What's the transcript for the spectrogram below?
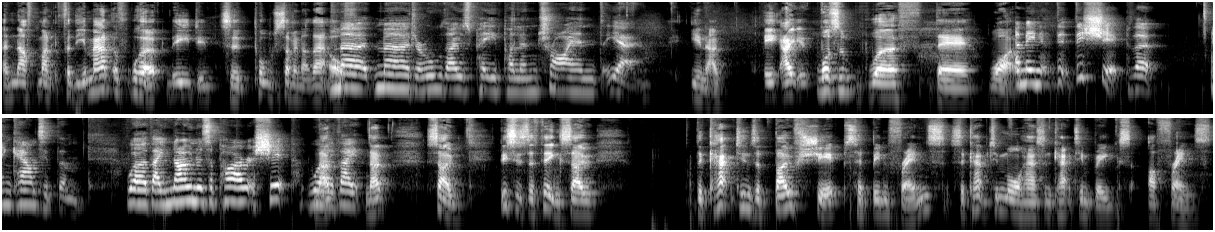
enough money for the amount of work needed to pull something like that off. Mur- murder all those people and try and yeah. You know, it, it wasn't worth their while. I mean, th- this ship that encountered them were they known as a pirate ship? Were no, they? no. So this is the thing. So the captains of both ships had been friends. So Captain Morehouse and Captain Briggs are friends.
